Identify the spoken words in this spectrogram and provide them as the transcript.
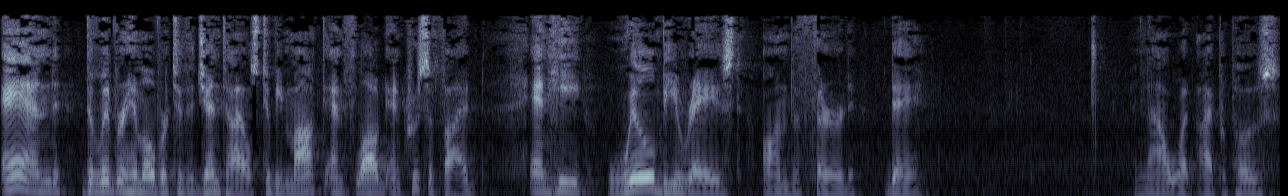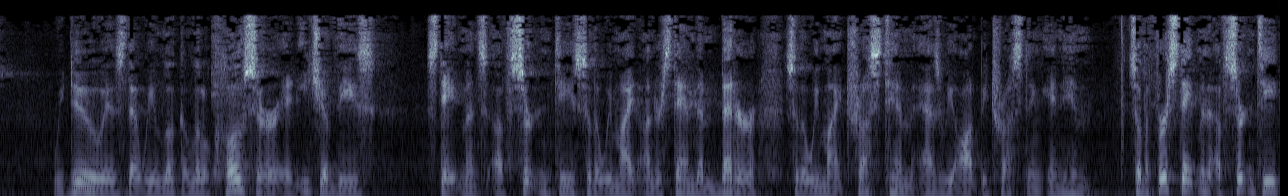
and deliver him over to the Gentiles to be mocked and flogged and crucified and he will be raised on the third day. And now what I propose we do is that we look a little closer at each of these statements of certainty so that we might understand them better, so that we might trust Him as we ought be trusting in Him. So the first statement of certainty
